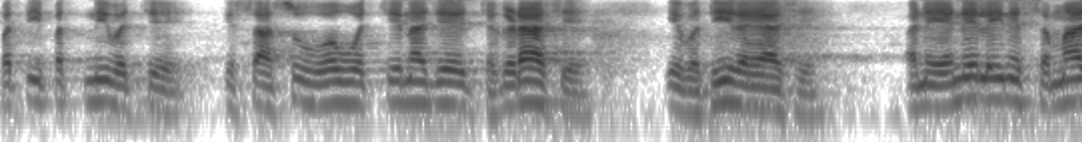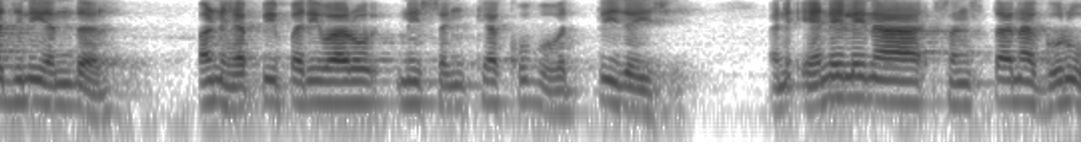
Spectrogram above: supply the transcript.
પતિ પત્ની વચ્ચે કે સાસુ વહુ વચ્ચેના જે ઝઘડા છે એ વધી રહ્યા છે અને એને લઈને સમાજની અંદર અનહેપી પરિવારોની સંખ્યા ખૂબ વધતી જાય છે. અને એને લઈને આ સંસ્થાના ગુરુ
